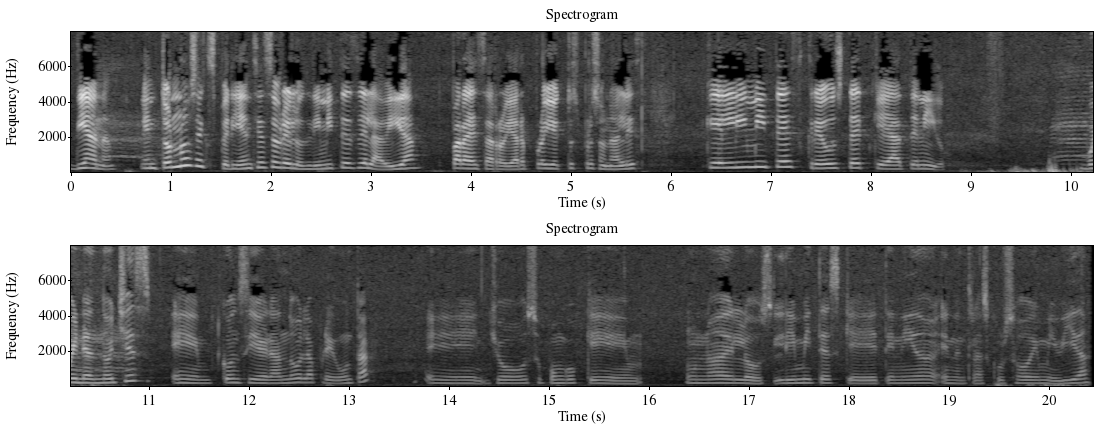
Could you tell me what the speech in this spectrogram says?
Diana, en torno a su experiencia sobre los límites de la vida para desarrollar proyectos personales, ¿qué límites cree usted que ha tenido? Buenas noches. Eh, considerando la pregunta, eh, yo supongo que uno de los límites que he tenido en el transcurso de mi vida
